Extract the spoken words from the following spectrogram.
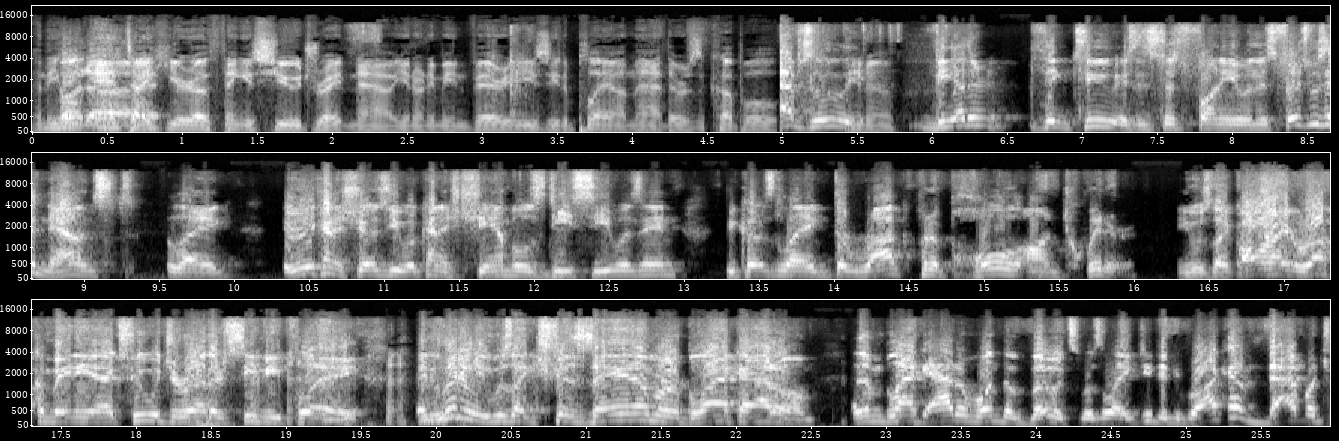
And the whole but, uh, anti-hero thing is huge right now. You know what I mean? Very easy to play on that. There was a couple. Absolutely. You know. The other thing too is it's just funny when this first was announced. Like it really kind of shows you what kind of shambles DC was in because like The Rock put a poll on Twitter. He was like, "All right, Rockamaniacs, who would you rather see me play?" and literally, it was like Shazam or Black Adam. And then Black Adam won the votes. Was like, dude, did Rock have that much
